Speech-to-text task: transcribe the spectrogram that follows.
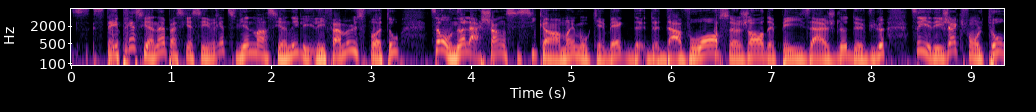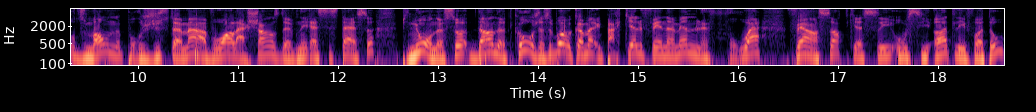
c'est impressionnant parce que c'est vrai, tu viens de mentionner les, fameuses photos. Tu sais, on a la chance ici quand même au Québec d'avoir de, ce genre de paysage-là, de vue-là. Tu sais, il y a des gens qui font le tour du monde pour justement avoir la chance de venir assister à ça. Puis nous, on a ça dans notre cours. Je sais pas comment, par quel phénomène le froid fait en sorte que c'est aussi hot les photos,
